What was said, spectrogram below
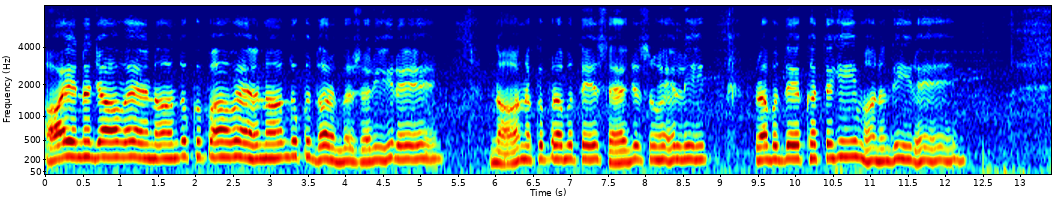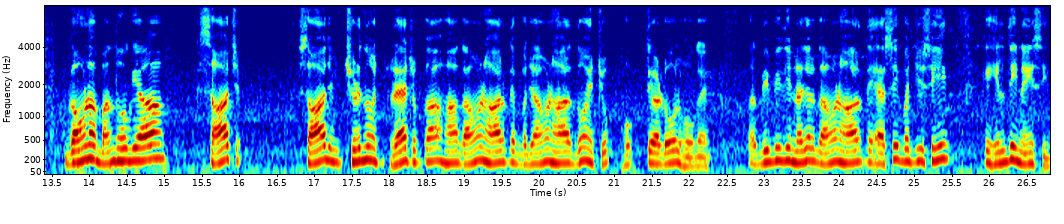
ਆਏ ਨ ਜਾਵੇ, ਨਾ ਦੁਖ ਪਾਵੇ, ਨਾ ਦੁਖ ਦਰਦ ਸਰੀਰੇ। ਨਾਨਕ ਪ੍ਰਭ ਤੇ ਸਹਿਜ ਸੁਹੇਲੀ, ਪ੍ਰਭ ਦੇਖਤ ਹੀ ਮਨ ਧੀਰੇ। ਗਾਉਣਾ ਬੰਦ ਹੋ ਗਿਆ। ਸਾਚ, ਸਾਜ ਛਿੜਨੋਂ ਰਹਿ ਚੁੱਕਾ। ਹਾਂ, ਗਾਵਣ ਹਾਰ ਤੇ ਬਜਾਵਣ ਹਾਰ ਦੋਵੇਂ ਚੁੱਪ ਤੇ ਅਡੋਲ ਹੋ ਗਏ। ਪਰ ਬੀਬੀ ਦੀ ਨਜ਼ਰ ਗਾਵਣਹਾਰ ਤੇ ਐਸੀ ਵੱਜੀ ਸੀ ਕਿ ਹਿਲਦੀ ਨਹੀਂ ਸੀ।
